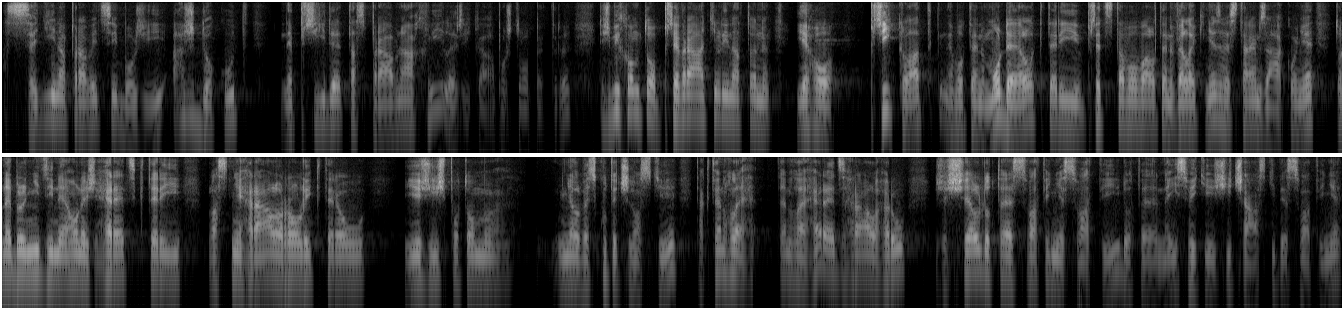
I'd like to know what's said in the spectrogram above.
a sedí na pravici Boží, až dokud nepřijde ta správná chvíle, říká apoštol Petr. Když bychom to převrátili na ten jeho příklad nebo ten model, který představoval ten velekněz ve starém zákoně, to nebyl nic jiného než herec, který vlastně hrál roli, kterou Ježíš potom měl ve skutečnosti, tak tenhle, tenhle herec hrál hru, že šel do té svatyně svatý, do té nejsvětější části té svatyně,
